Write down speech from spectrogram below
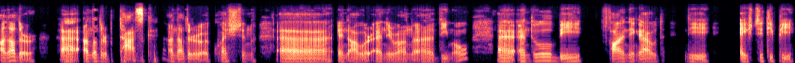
another uh, another task, another question uh, in our AnyRun uh, demo, uh, and we'll be finding out the HTTP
